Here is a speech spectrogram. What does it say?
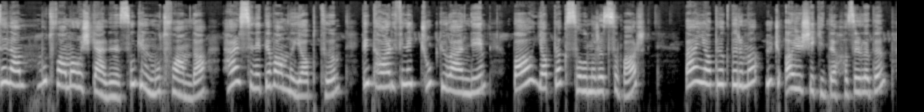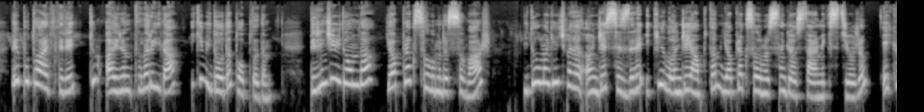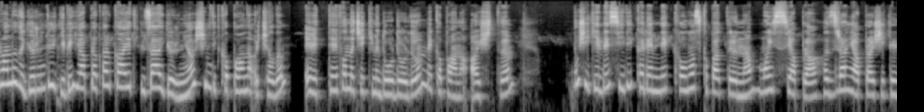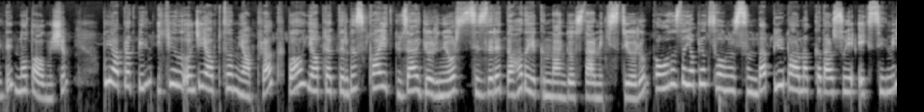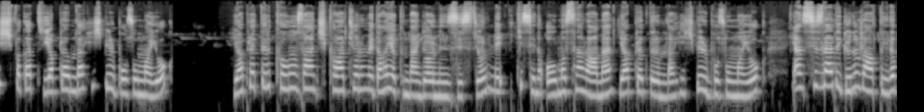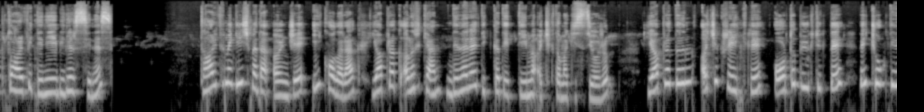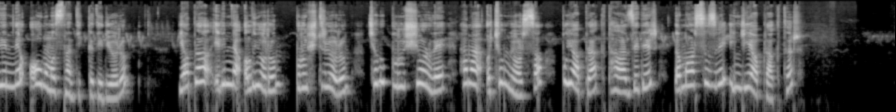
Selam, mutfağıma hoş geldiniz. Bugün mutfağımda her sene devamlı yaptığım ve tarifine çok güvendiğim bağ yaprak salamurası var. Ben yapraklarımı 3 ayrı şekilde hazırladım ve bu tarifleri tüm ayrıntılarıyla iki videoda topladım. Birinci videomda yaprak salamurası var. Videoma geçmeden önce sizlere 2 yıl önce yaptığım yaprak salamurasını göstermek istiyorum. Ekranda da göründüğü gibi yapraklar gayet güzel görünüyor. Şimdi kapağını açalım. Evet telefonla çekimi durdurdum ve kapağını açtım. Bu şekilde CD kalemli kavanoz kapaklarına Mayıs yaprağı, Haziran yaprağı şekilde not almışım. Bu yaprak benim 2 yıl önce yaptığım yaprak. Bağ yapraklarımız gayet güzel görünüyor. Sizlere daha da yakından göstermek istiyorum. Kavanozda yaprak salamurasında bir parmak kadar suyu eksilmiş fakat yaprağımda hiçbir bozulma yok. Yaprakları kavanozdan çıkartıyorum ve daha yakından görmenizi istiyorum ve 2 sene olmasına rağmen yapraklarımda hiçbir bozulma yok. Yani sizler de gönül rahatlığıyla bu tarifi deneyebilirsiniz. Tarifime geçmeden önce ilk olarak yaprak alırken nelere dikkat ettiğimi açıklamak istiyorum. Yaprakların açık renkli, orta büyüklükte ve çok dilimli olmamasına dikkat ediyorum. Yaprağı elimle alıyorum, buruşturuyorum. Çabuk buruşuyor ve hemen açılmıyorsa bu yaprak tazedir, damarsız ve ince yapraktır.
